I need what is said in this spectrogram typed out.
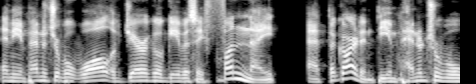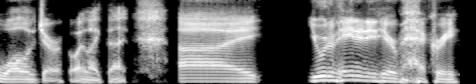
And the impenetrable wall of Jericho gave us a fun night at the garden. The impenetrable wall of Jericho. I like that. Uh, you would have hated it here, Macri.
